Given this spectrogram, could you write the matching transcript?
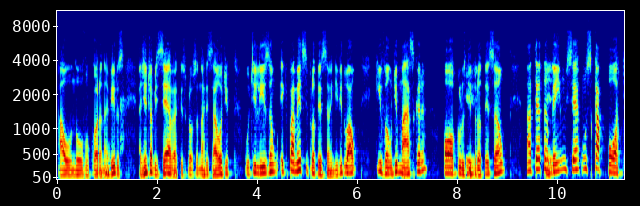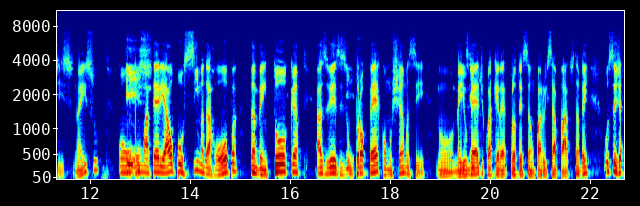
ao novo coronavírus, a gente observa que os profissionais de saúde utilizam equipamentos de proteção individual que vão de máscara, óculos de proteção, até também uns, uns, capotes, não é isso? Com isso. um material por cima da roupa, também touca, às vezes um propé, como chama-se no meio Sim. médico, aquela proteção para os sapatos também. Ou seja,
